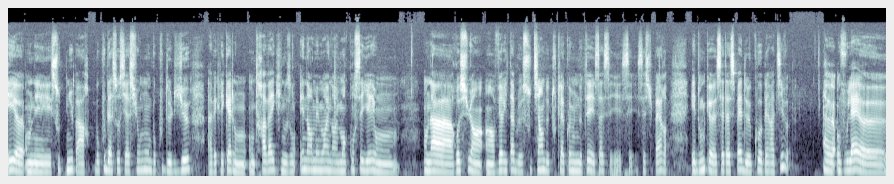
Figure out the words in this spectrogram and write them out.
Et on est soutenu par beaucoup d'associations, beaucoup de lieux avec lesquels on, travaille qui nous ont énormément, énormément conseillé. On, on a reçu un, véritable soutien de toute la communauté et ça, c'est super. Et donc, euh, cet aspect de coopérative, euh, on voulait euh,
